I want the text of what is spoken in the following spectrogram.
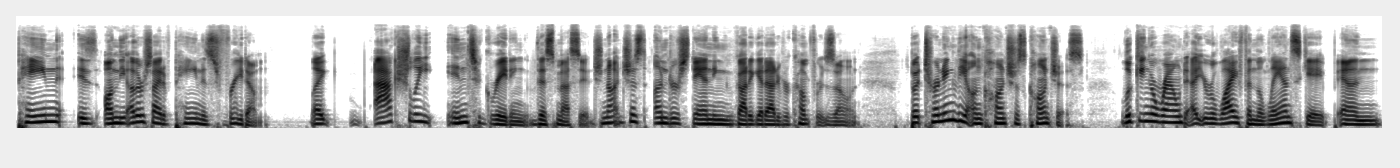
Pain is on the other side of pain is freedom. Like actually integrating this message, not just understanding you've got to get out of your comfort zone, but turning the unconscious conscious, looking around at your life and the landscape and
